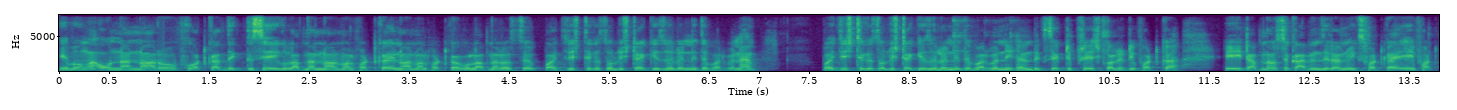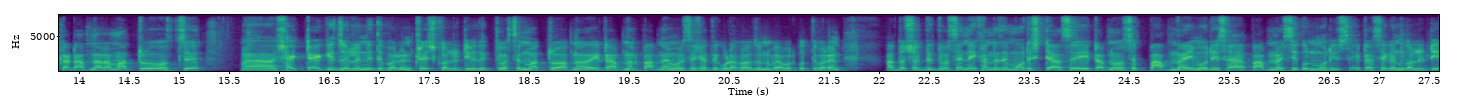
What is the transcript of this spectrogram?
এবং অন্যান্য আরও ফটকা দেখতেছি, এইগুলো আপনার নর্মাল ফটকা এই নর্মাল ফটকাগুলো আপনার হচ্ছে পঁয়ত্রিশ থেকে চল্লিশ টাকা কেজি হলে নিতে পারবেন হ্যাঁ? পঁয়ত্রিশ থেকে চল্লিশ টাকা কেজি হলে নিতে পারবেন। এখানে দেখছি একটি ফ্রেশ কোয়ালিটি ফটকা। এইটা আপনার হচ্ছে কারেন্ট জিরার মিক্স ফটকা। এই ফটকাটা আপনারা মাত্র হচ্ছে ষাট টাকা কেজি হলে নিতে পারবেন ফ্রেশ কোয়ালিটিও দেখতে পাচ্ছেন। মাত্র আপনারা এটা আপনার পাবনাই মরিচের সাথে গুঁড়া করার জন্য ব্যবহার করতে পারেন। আর দর্শক দেখতে পাচ্ছেন, এখানে যে মরিচটা আছে, এটা আপনার হচ্ছে পাবনাই মরিচ হ্যাঁ? পাবনাই চিকন মরিচ, এটা সেকেন্ড কোয়ালিটি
